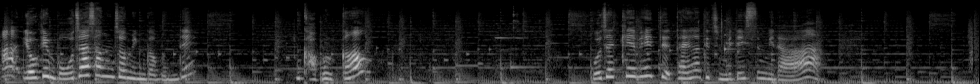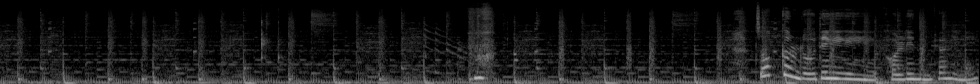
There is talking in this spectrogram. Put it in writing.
아 여긴 모자 상점인가 본데? 가볼까? 모자 캡 헤이트 다양하게 준비되어 있습니다. 조금 로딩이 걸리는 편이네.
